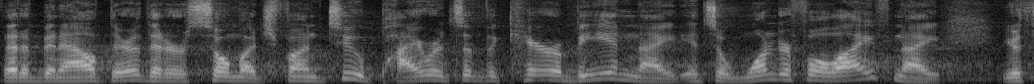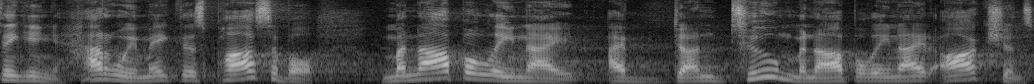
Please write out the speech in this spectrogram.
that have been out there that are so much fun too. Pirates of the Caribbean night, It's a Wonderful Life night. You're thinking, how do we make this possible? Monopoly night. I've done two Monopoly night auctions.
